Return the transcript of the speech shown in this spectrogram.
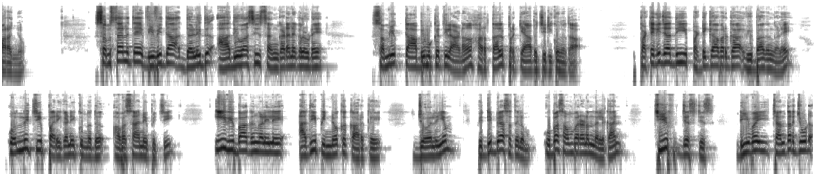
പറഞ്ഞു. സംസ്ഥാനത്തെ വിവിധ ദളിത് ആദിവാസി സംഘടനകളുടെ സംയുക്താഭിമുഖ്യത്തിലാണ് ഹർത്താൽ പ്രഖ്യാപിച്ചിരിക്കുന്നത്. പട്ടികജാതി പട്ടികവർഗ വിഭാഗങ്ങളെ ഒന്നിച്ച് പരിഗണിക്കുന്നത് അവസാനിപ്പിച്ച് ഈ വിഭാഗങ്ങളിലെ അതിപിന്നോക്കക്കാർക്ക് ജോലിയും വിദ്യാഭ്യാസത്തിലും ഉപസംവരണം നൽകാൻ chief justice D Y Chandrachud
